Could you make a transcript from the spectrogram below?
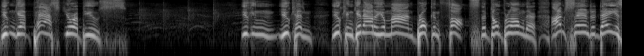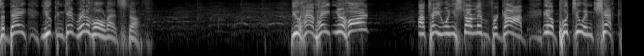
You can get past your abuse. You can you can you can get out of your mind broken thoughts that don't belong there. I'm saying today is a day you can get rid of all that stuff. You have hate in your heart? I'll tell you, when you start living for God, it'll put you in check.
